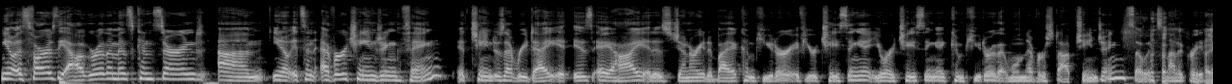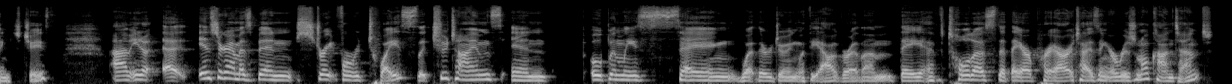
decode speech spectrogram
you know as far as the algorithm is concerned, um, you know it's an ever changing thing. It changes every day. It is AI. It is generated by a computer. If you're chasing it, you are chasing a computer that will never stop changing. So it's not a great right. thing to chase. Um, you know, uh, Instagram has been straightforward twice, like two times in openly saying what they're doing with the algorithm. They have told us that they are prioritizing original content.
